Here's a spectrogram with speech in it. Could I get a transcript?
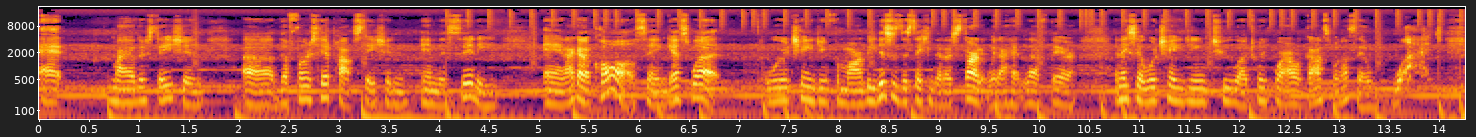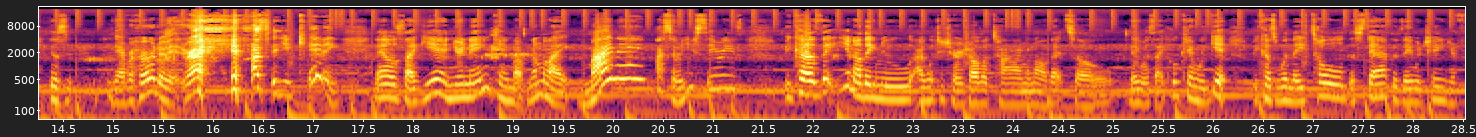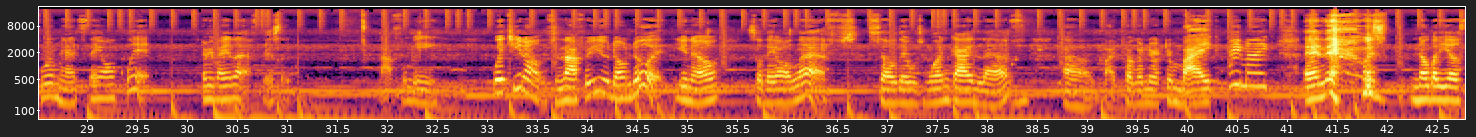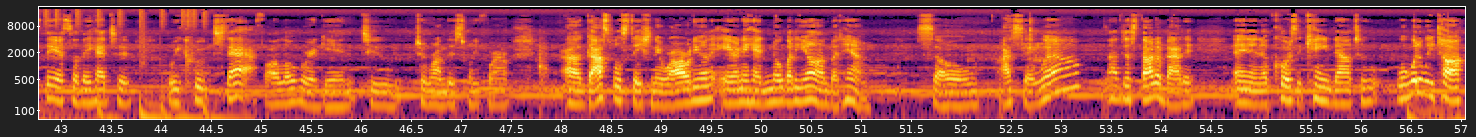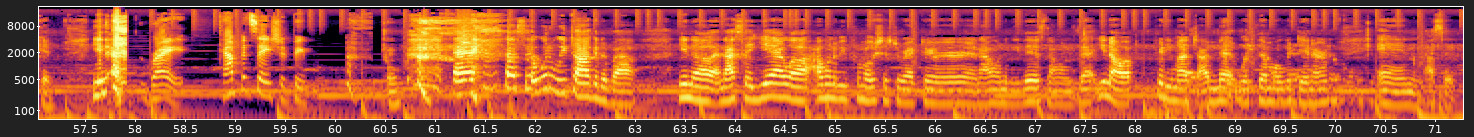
at my other station, uh, the first hip hop station in the city, and I got a call saying, "Guess what? We're changing from R&B. This is the station that I started with. I had left there, and they said we're changing to a 24-hour gospel." And I said, "What?" Because never heard of it, right? I said, "You're kidding?" And they was like, "Yeah," and your name came up, and I'm like, "My name?" I said, "Are you serious?" Because they, you know, they knew I went to church all the time and all that, so they was like, "Who can we get?" Because when they told the staff that they were changing formats, they all quit. Everybody left. It's like, not for me. Which, you know, if it's not for you, don't do it, you know? So they all left. So there was one guy left, uh, my program director, Mike. Hey, Mike. And there was nobody else there. So they had to recruit staff all over again to, to run this 24 hour uh, gospel station. They were already on the air and they had nobody on but him. So I said, well, I just thought about it. And of course, it came down to, well, what are we talking? You know? Right. Compensation, people. I said, what are we talking about? You know, and I said, yeah, well, I want to be promotions director and I want to be this and I want that. You know, pretty much I met with them over dinner and I said,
